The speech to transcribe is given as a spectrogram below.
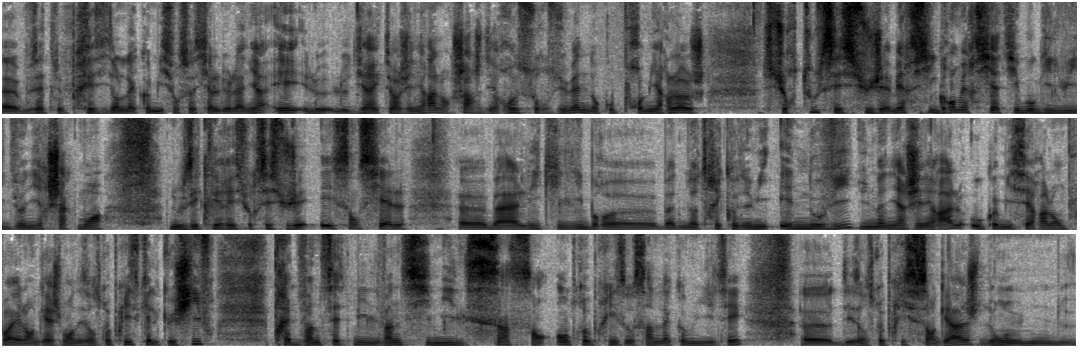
Euh, vous êtes le président de la commission sociale de l'ANIA et le, le directeur général en charge des ressources humaines, donc aux premières loges sur tous ces sujets. Merci, grand merci à Thibaut Guilluy de venir chaque mois nous éclairer sur ces sujets essentiels, euh, bah, l'équilibre euh, bah, de notre économie et de nos vies d'une manière générale. Au commissaire à l'emploi et l'engagement des entreprises, quelques chiffres, près de 27 000, 26 500 entreprises au sein de la communauté euh, des entreprises s'engagent, dont une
